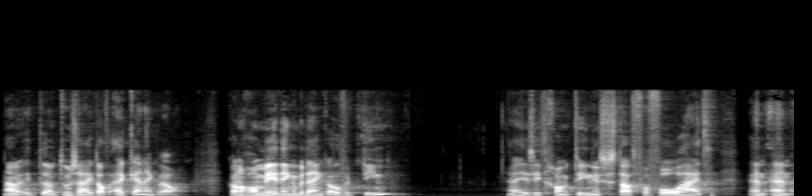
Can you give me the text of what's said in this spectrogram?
Nou, ik, toen zei ik, dat erken ik wel kan nog wel meer dingen bedenken over tien. je ziet gewoon tien is, staat voor volheid. En, en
